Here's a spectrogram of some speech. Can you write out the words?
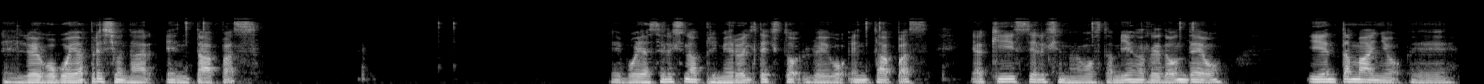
Eh, luego voy a presionar en tapas. Voy a seleccionar primero el texto luego en tapas. Y aquí seleccionamos también redondeo y en tamaño eh,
